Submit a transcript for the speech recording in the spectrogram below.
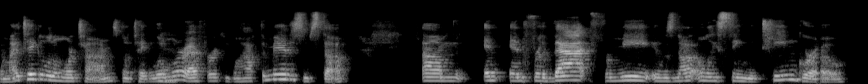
it might take a little more time. It's going to take a little yeah. more effort. You're going to have to manage some stuff. Um, and, and for that, for me, it was not only seeing the team grow,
